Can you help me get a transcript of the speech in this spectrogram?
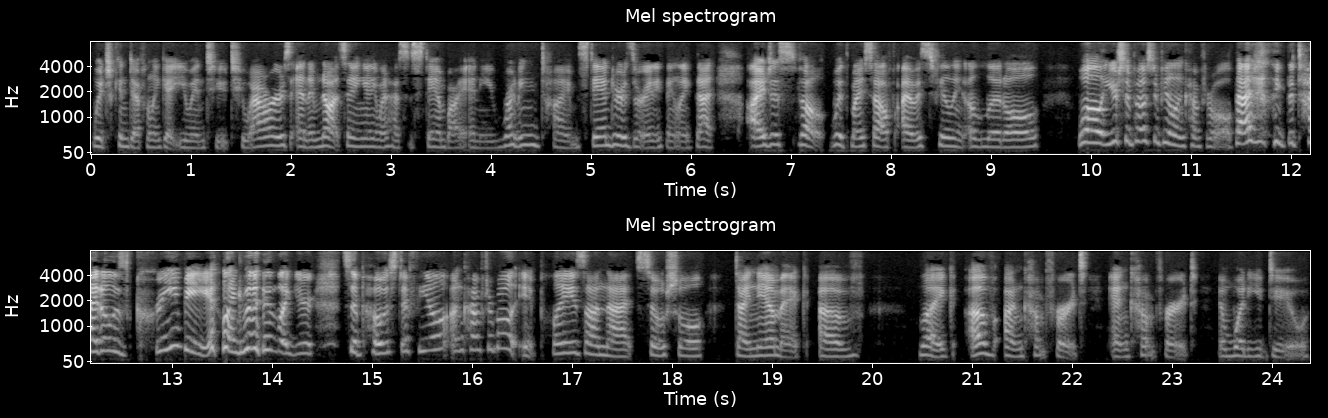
which can definitely get you into two hours. And I'm not saying anyone has to stand by any running time standards or anything like that. I just felt with myself, I was feeling a little well, you're supposed to feel uncomfortable. That like the title is creepy. like like you're supposed to feel uncomfortable. It plays on that social dynamic of like of uncomfort and comfort and what do you do?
